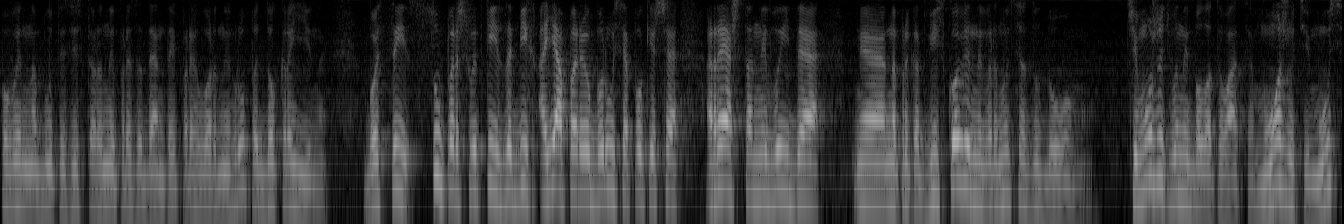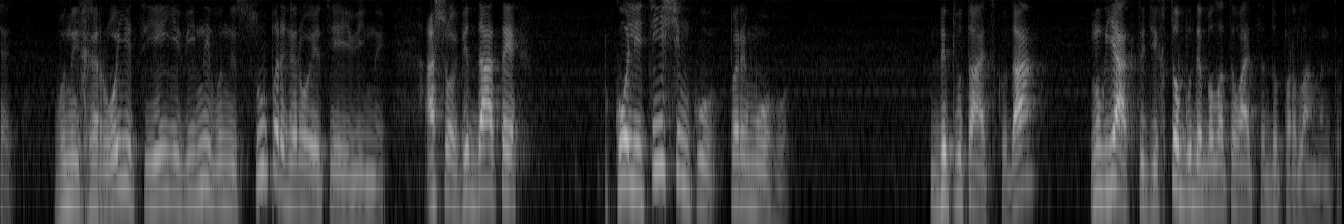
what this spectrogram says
повинна бути зі сторони президента і переговорної групи до країни. Бо цей супершвидкий забіг, а я переоберуся, поки ще решта не вийде, е, наприклад, військові не вернуться додому. Чи можуть вони балотуватися? Можуть і мусять. Вони герої цієї війни, вони супергерої цієї війни. А що, віддати Колі Тіщенку перемогу депутатську, да? Ну як тоді? Хто буде балотуватися до парламенту?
